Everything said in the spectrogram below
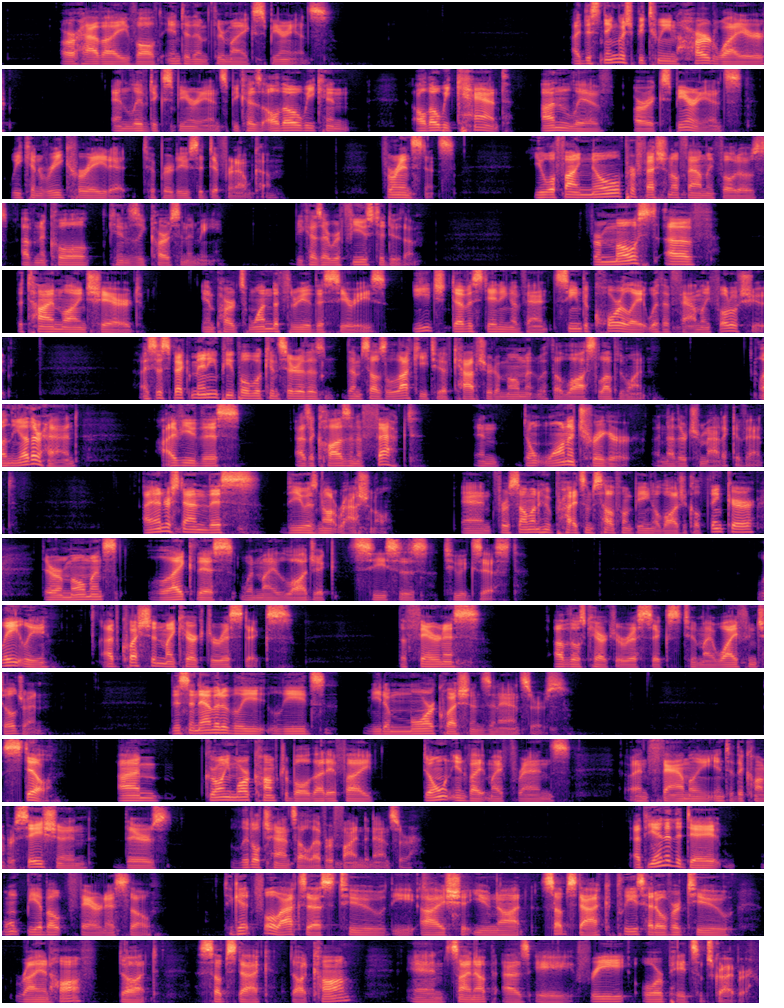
or have I evolved into them through my experience? I distinguish between hardwired and lived experience because although we can although we can't unlive our experience, we can recreate it to produce a different outcome. For instance, you will find no professional family photos of Nicole, Kinsley, Carson, and me because I refuse to do them. For most of the timeline shared in parts one to three of this series, each devastating event seemed to correlate with a family photo shoot. I suspect many people will consider this, themselves lucky to have captured a moment with a lost loved one. On the other hand, I view this as a cause and effect and don't want to trigger another traumatic event. I understand this view is not rational. And for someone who prides himself on being a logical thinker, there are moments like this when my logic ceases to exist. Lately, I've questioned my characteristics, the fairness of those characteristics to my wife and children. This inevitably leads me to more questions and answers. Still, I'm growing more comfortable that if I don't invite my friends and family into the conversation, there's little chance I'll ever find an answer. At the end of the day, won't be about fairness, though. To get full access to the I Shit You Not Substack, please head over to ryanhoff.substack.com and sign up as a free or paid subscriber.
